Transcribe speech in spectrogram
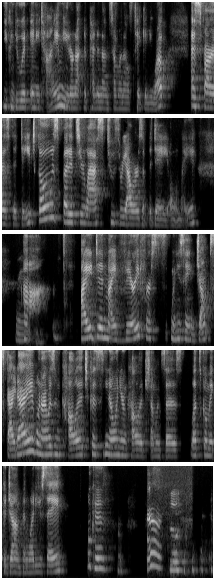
You can do it anytime. You're not dependent on someone else taking you up as far as the date goes, but it's your last two, three hours of the day only. Right. Um, I did my very first, when he's saying jump skydive, when I was in college, because, you know, when you're in college, someone says, let's go make a jump. And what do you say? Okay. Yeah.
